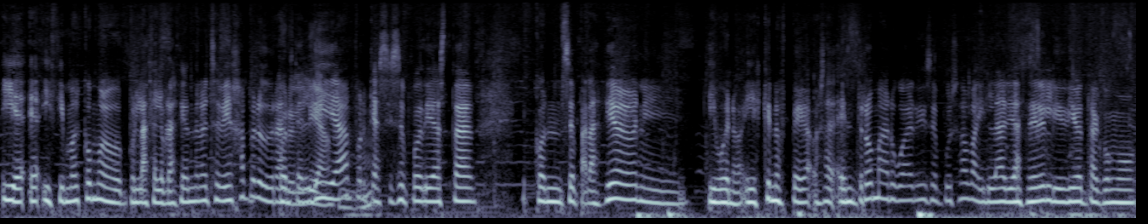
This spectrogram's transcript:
y eh, hicimos como pues, la celebración de Nochevieja, pero durante el el, día. porque así se podía estar con separación y, y bueno, y es que nos pega, o sea, entró Marwan y se puso a bailar y a hacer el idiota como,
